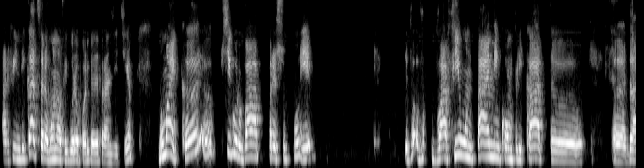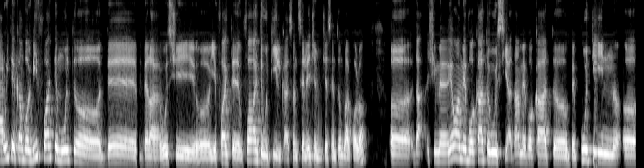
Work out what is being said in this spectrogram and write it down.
ar fi indicat să rămână o figură politică de tranziție, numai că, uh, sigur, va presupune, va fi un timing complicat, uh, Dar, Dar uite că am vorbit foarte mult de Belarus și e foarte, foarte util ca să înțelegem ce se întâmplă acolo. Uh, da, și mereu am evocat Rusia, da? am evocat uh, pe Putin. Uh,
